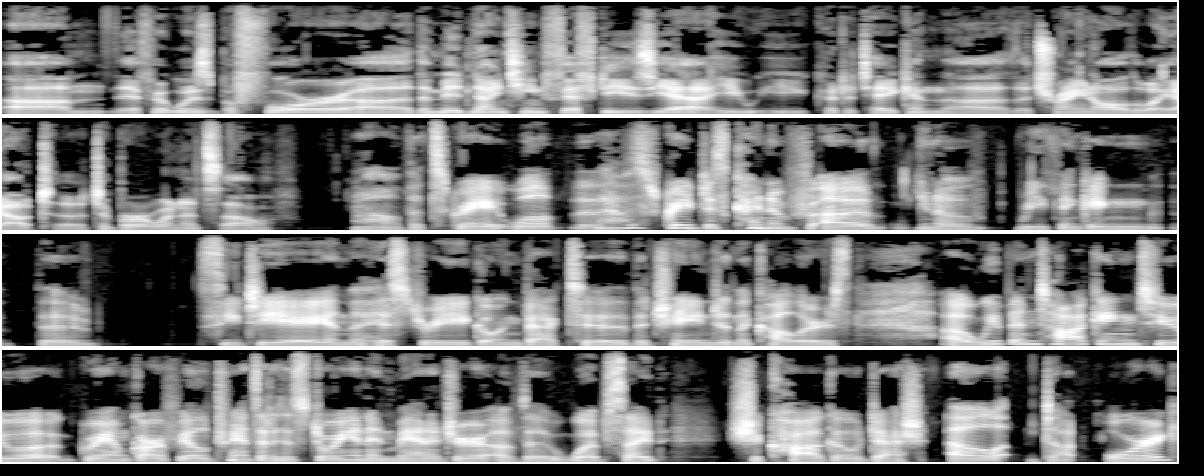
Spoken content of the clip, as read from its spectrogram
um, if it was before uh, the mid 1950s, yeah, he, he could have taken uh, the train all the way out to, to Berwyn itself. Wow, that's great. Well, that was great. Just kind of, uh, you know, rethinking the CTA and the history, going back to the change in the colors. Uh, we've been talking to uh, Graham Garfield, transit historian and manager of the website chicago-l.org,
